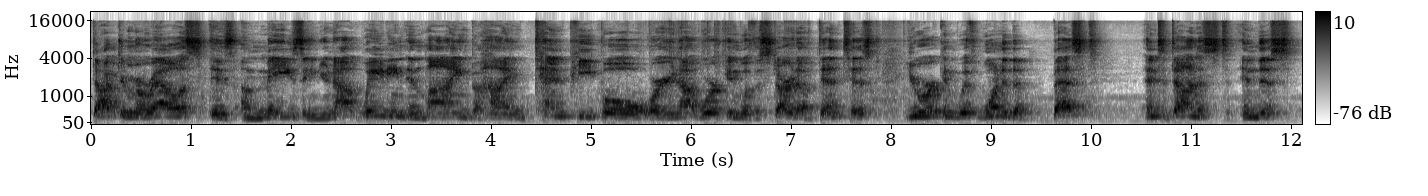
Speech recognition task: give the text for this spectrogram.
Dr. Morales is amazing. You're not waiting in line behind 10 people or you're not working with a startup dentist. You're working with one of the best endodontists in this,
